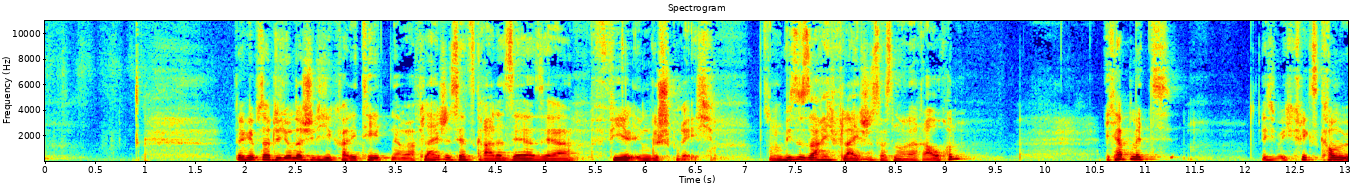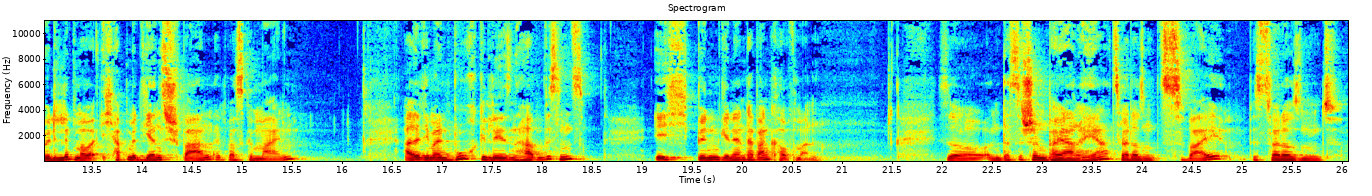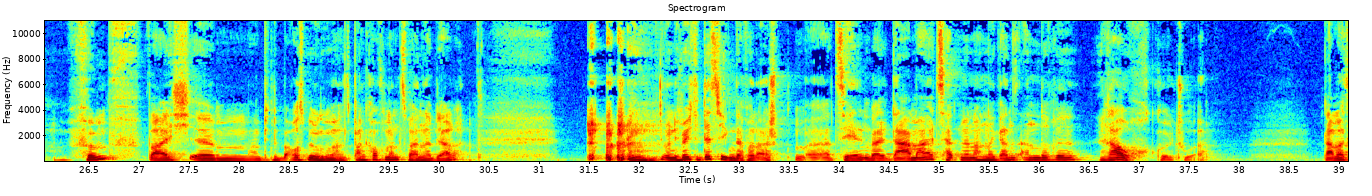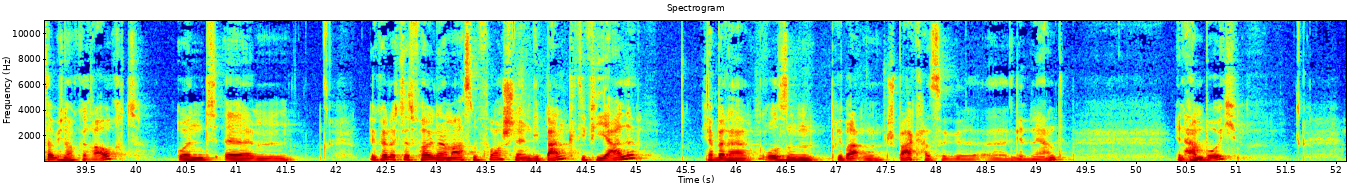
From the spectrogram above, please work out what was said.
Da gibt es natürlich unterschiedliche Qualitäten, aber Fleisch ist jetzt gerade sehr, sehr viel im Gespräch. Und wieso sage ich, Fleisch ist das neue Rauchen? Ich habe mit, ich, ich krieg's kaum über die Lippen, aber ich habe mit Jens Spahn etwas gemein. Alle, die mein Buch gelesen haben, wissen's. Ich bin gelernter Bankkaufmann. So, und das ist schon ein paar Jahre her. 2002 bis 2005 war ich, ähm, habe ich eine Ausbildung gemacht als Bankkaufmann, zweieinhalb Jahre. Und ich möchte deswegen davon erzählen, weil damals hatten wir noch eine ganz andere Rauchkultur. Damals habe ich noch geraucht und ähm, ihr könnt euch das folgendermaßen vorstellen. Die Bank, die Filiale, ich habe bei einer großen privaten Sparkasse ge, äh, gelernt in Hamburg.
